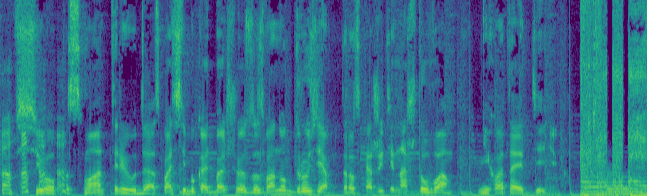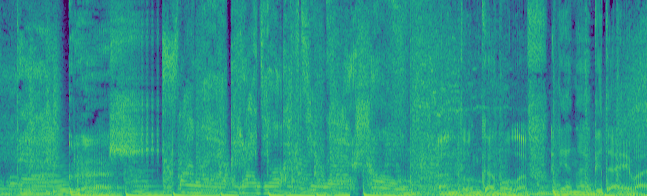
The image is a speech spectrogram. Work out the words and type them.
да. Все, посмотрю, да. Спасибо, Кать, большое за звонок. Друзья, расскажите, на что вам не хватает денег. Самое радиоактивное шоу. Антон Камолов, Лена Обитаева.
